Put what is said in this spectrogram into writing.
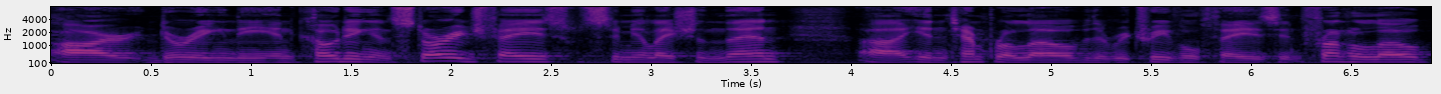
are during the encoding and storage phase, stimulation then, uh, in temporal lobe, the retrieval phase in frontal lobe,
